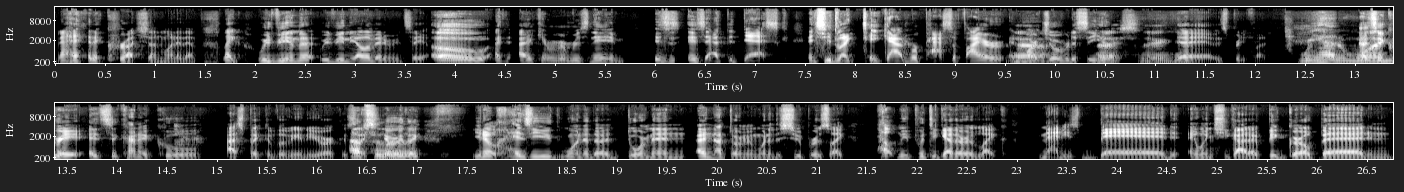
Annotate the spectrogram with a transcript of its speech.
Maddie had a crush on one of them. Like we'd be in the we'd be in the elevator and we'd say, "Oh, I, I can't remember his name." Is is at the desk, and she'd like take out her pacifier and march Oh, over to see him. Nice. There you go. Yeah, yeah, it was pretty funny. We had one. That's a great. It's a kind of cool aspect of living in New York. It's like Absolutely. like, you know, Hezi, one of the doormen, uh, not doormen, one of the supers, like helped me put together like Maddie's bed, and when she got a big girl bed, and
